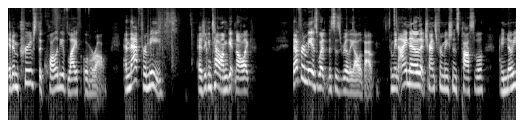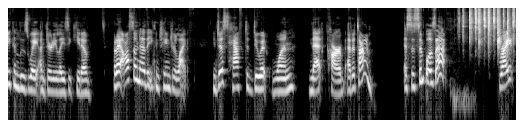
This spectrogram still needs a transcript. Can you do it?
It improves the quality of life overall. And that for me, as you can tell, I'm getting all like, that for me is what this is really all about. I mean, I know that transformation is possible. I know you can lose weight on dirty, lazy keto, but I also know that you can change your life. You just have to do it one net carb at a time. It's as simple as that, right?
